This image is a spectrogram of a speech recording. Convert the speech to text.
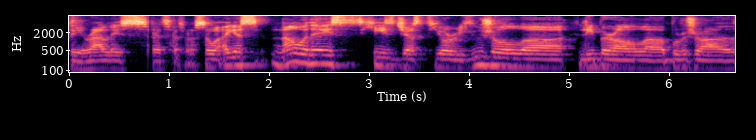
the rallies, etc. So I guess nowadays he's just your usual uh, liberal uh, bourgeois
